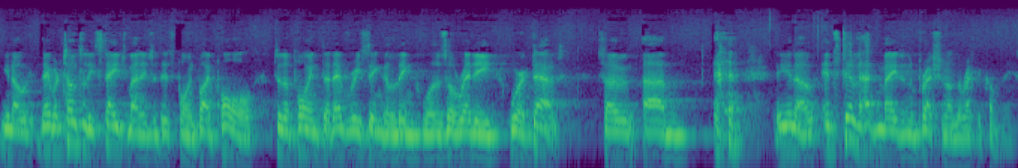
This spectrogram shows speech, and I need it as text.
you know, they were totally stage managed at this point by Paul to the point that every single link was already worked out. So, um, you know, it still hadn't made an impression on the record companies.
